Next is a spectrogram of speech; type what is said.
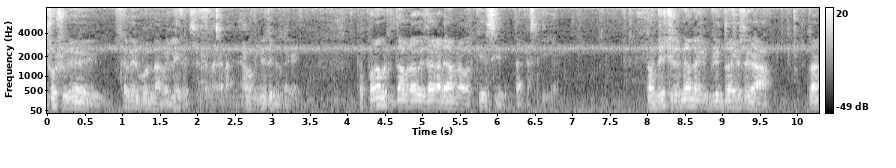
শ্বশুরে ছেলের বোন নামে লিখেছে আমাকে নিজেকে জায়গায় তো পরবর্তীতে আমরা ওই জায়গাটা আমরা আবার কিনছি তার কাছ থেকে। তখন রেস্টুরেন্ট নেওয়া নাকি বৃদ্ধ হয়ে গেছে গা। তার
